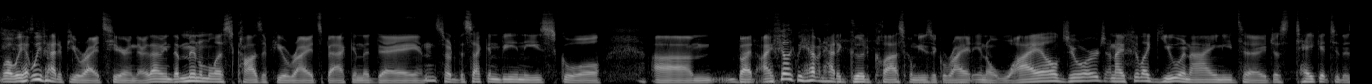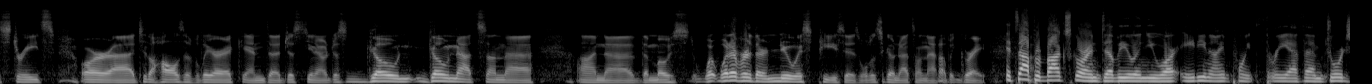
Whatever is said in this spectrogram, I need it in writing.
Well, we ha- we've had a few riots here and there. I mean, the minimalists caused a few riots back in the day, and sort of the second Viennese school. Um, but I feel like we haven't had a good classical music riot in a while, George. And I feel like you and I need to just take it to the streets or uh, to the halls of lyric and uh, just you know just go go nuts on the on uh, the most wh- whatever their newest piece is. We'll just go nuts on that. It'll be great. It's Opera Box Score on WNUR 89.3 FM. George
